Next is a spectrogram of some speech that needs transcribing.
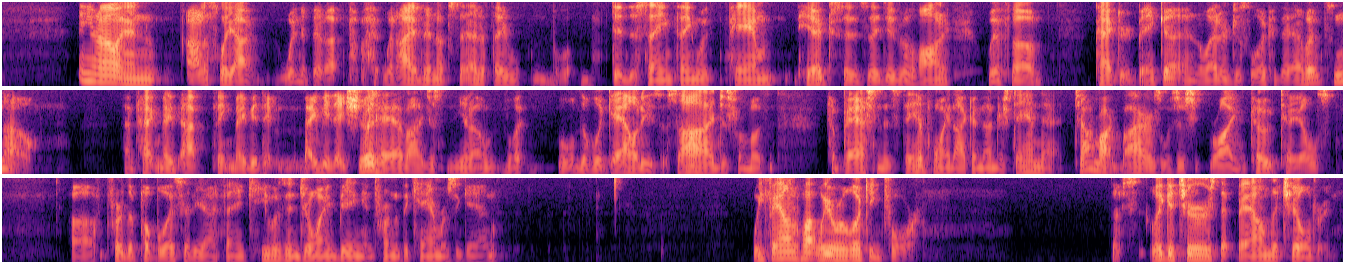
you know. And honestly, I wouldn't have been up. Would I have been upset if they did the same thing with Pam Hicks as they did with Lonnie, with uh, Patrick Benca and let her just look at the evidence? No, in fact, maybe I think maybe they maybe they should have. I just you know what the legalities aside, just from a compassionate standpoint, I can understand that. John Mark Byers was just riding coattails uh, for the publicity. I think he was enjoying being in front of the cameras again. We found what we were looking for the ligatures that bound the children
